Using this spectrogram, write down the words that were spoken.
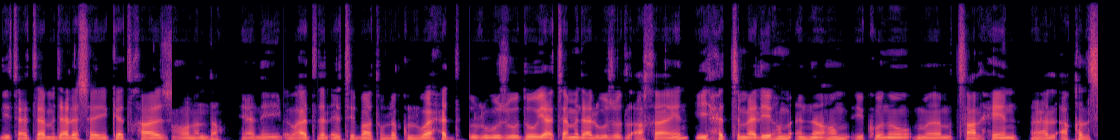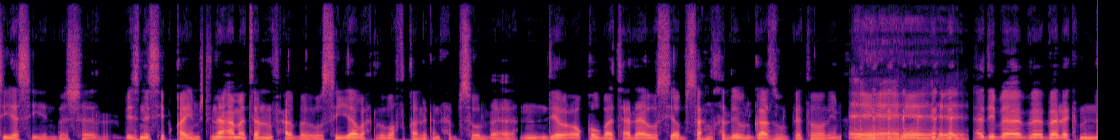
اللي تعتمد على شركات خارج هولندا. يعني وهذا الارتباط ولا كل واحد وجوده يعتمد على وجود الآخرين يحتم عليهم أنهم يكونوا متصالحين على الأقل سياسيا باش ال business يبقى يمشي. شفناها مثلا في الحرب الروسية واحد الوقت قال لك نحبسوا نديروا عقوبات على روسيا بصح نخليو الغاز والبترول. إيه إيه إيه. هذه بالك من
